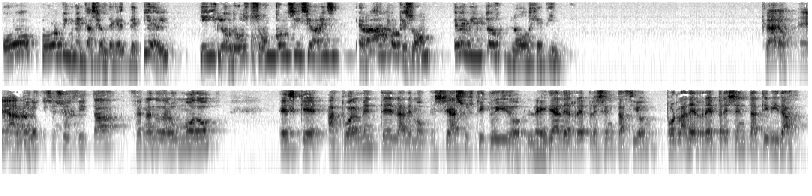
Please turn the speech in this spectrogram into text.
o por pigmentación de, piel, y los dos son concisiones erradas porque son elementos no objetivos. Claro, eh, aquí lo que se suscita, Fernando, de algún modo, es que actualmente la se ha sustituido la idea de representación por la de representatividad.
